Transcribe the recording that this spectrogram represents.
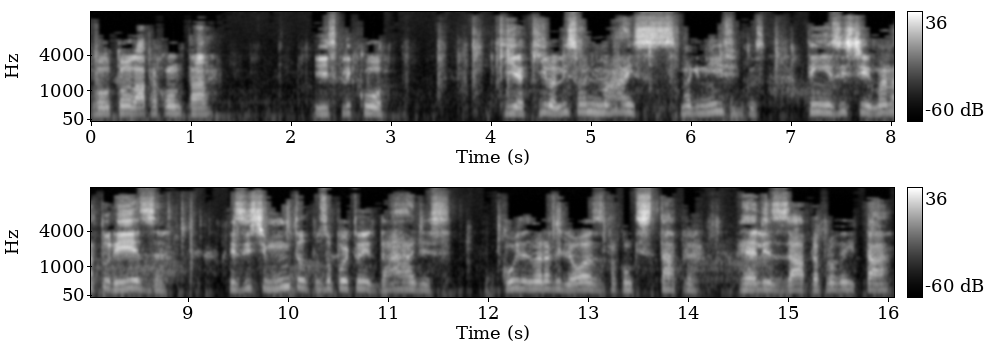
voltou lá para contar e explicou que aquilo ali são animais magníficos, tem existe uma natureza, existe muitas oportunidades, coisas maravilhosas para conquistar, para realizar, para aproveitar.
